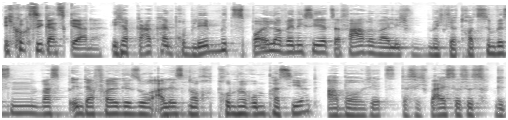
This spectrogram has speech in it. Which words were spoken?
Ich gucke sie ganz gerne. ich habe gar kein Problem mit Spoiler, wenn ich sie jetzt erfahre, weil ich möchte ja trotzdem wissen, was in der Folge so alles noch drumherum passiert. Aber jetzt, dass ich weiß, dass es eine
